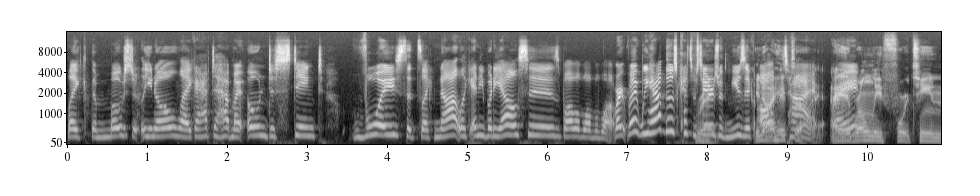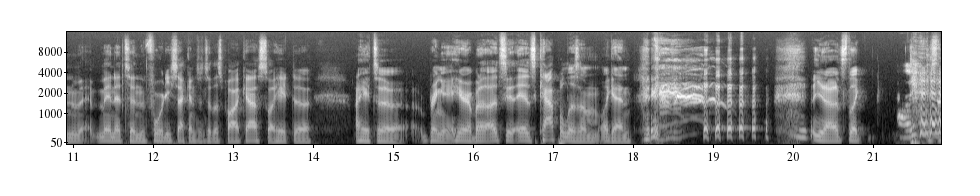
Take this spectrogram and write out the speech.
like the most, you know, like I have to have my own distinct voice that's like not like anybody else's, blah blah blah blah blah." Right? Right? We have those kinds of standards Right. with music you know, all I the time, to. I, right? we're only 14 minutes and 40 seconds into this podcast, so I hate to. I hate to bring it here, but it's it's capitalism again. you know, it's like It's it's the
